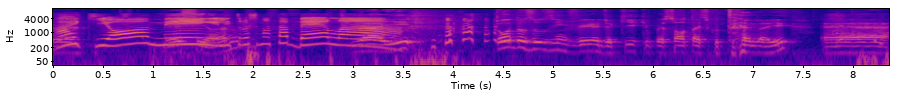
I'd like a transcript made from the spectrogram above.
Ai, que homem! Ele trouxe uma tabela! E aí, todos os em verde aqui que o pessoal está escutando aí é,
